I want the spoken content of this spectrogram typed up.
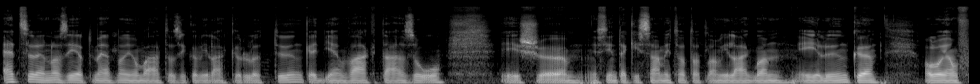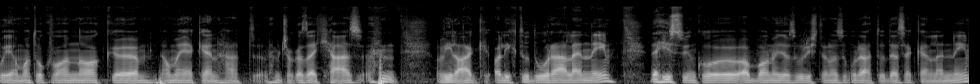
Egyszerűen azért, mert nagyon változik a világ körülöttünk, egy ilyen vágtázó és szinte kiszámíthatatlan világban élünk, ahol olyan folyamatok vannak, amelyeken hát nem csak az egyház, a világ alig tud rá lenni, de hiszünk abban, hogy az Úristen az Úrá tud ezeken lenni.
